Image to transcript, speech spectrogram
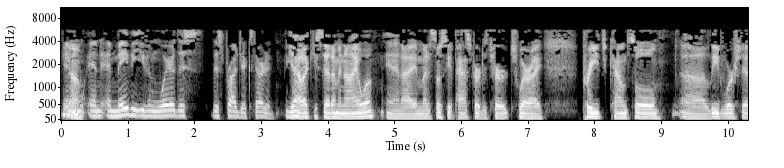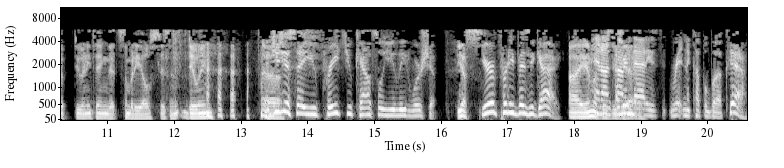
and Yeah. and, and maybe even where this this project started. Yeah, like you said, I'm in Iowa and I am an associate pastor at a church where I preach, counsel, uh, lead worship, do anything that somebody else isn't doing. Did Uh, you just say you preach, you counsel, you lead worship? yes, You're a pretty busy guy. I am a And on top guy. of that, he's written a couple books. Yeah.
